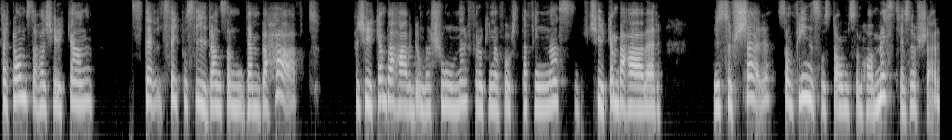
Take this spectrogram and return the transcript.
Tvärtom så har kyrkan ställt sig på sidan som den behövt. För kyrkan behöver donationer för att kunna fortsätta finnas. Kyrkan behöver resurser som finns hos de som har mest resurser.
